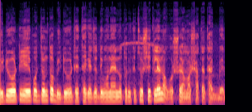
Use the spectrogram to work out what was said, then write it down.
ভিডিওটি এই পর্যন্ত। ভিডিওটি থেকে যদি মনে হয় নতুন কিছু শিখলেন, অবশ্যই আমার সাথে থাকবেন।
